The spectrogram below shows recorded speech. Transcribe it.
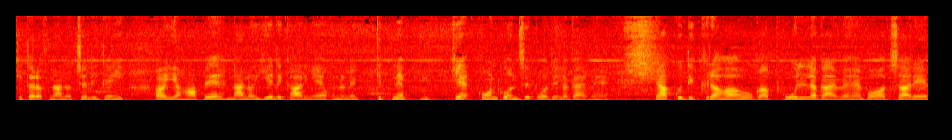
की तरफ़ नानो चली गई और यहाँ पे नानो ये दिखा रही हैं, उन्होंने कितने, क्या कौन कौन से पौधे लगाए हुए हैं। ये आपको दिख रहा होगा, फूल लगाए हुए हैं बहुत सारे।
